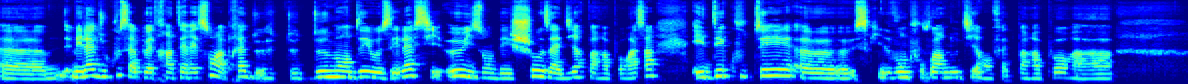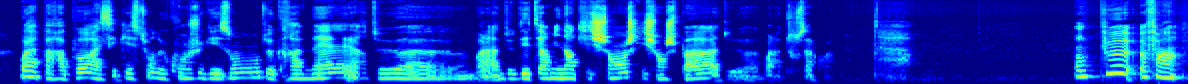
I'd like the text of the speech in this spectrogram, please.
Euh, mais là, du coup, ça peut être intéressant après de, de, demander aux élèves si eux, ils ont des choses à dire par rapport à ça et d'écouter euh, ce qu'ils vont pouvoir nous dire en fait par rapport à voilà, par rapport à ces questions de conjugaison, de grammaire, de voilà, de déterminants qui changent, qui changent pas, de voilà tout ça quoi on peut, enfin,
